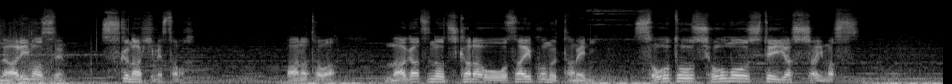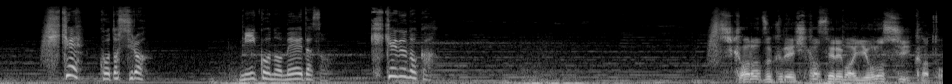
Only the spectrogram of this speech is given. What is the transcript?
なりません宿儺姫様。あなたは魔月の力を抑え込むために相当消耗していらっしゃいます。聞け琴城巫女の命だぞ。聞けぬのか。力ずくで引かせればよろしいかと。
